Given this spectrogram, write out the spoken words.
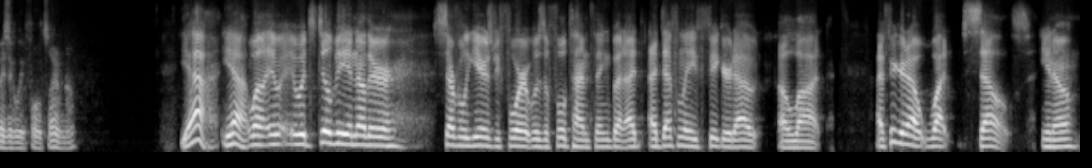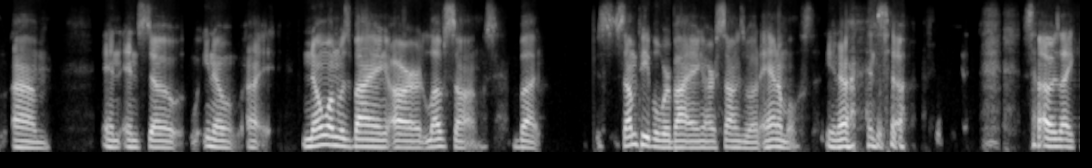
basically full time no yeah yeah well it, it would still be another several years before it was a full-time thing but i i definitely figured out a lot i figured out what sells you know um and and so you know uh, no one was buying our love songs but some people were buying our songs about animals, you know, and so so I was like,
